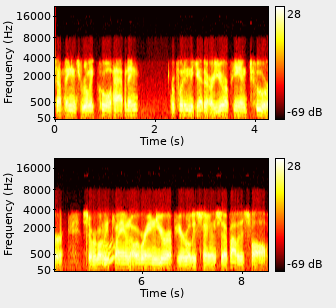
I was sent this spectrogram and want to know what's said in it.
something that's really cool happening we're putting together a European tour. So we're going to be playing over in Europe here really soon. So probably this fall.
